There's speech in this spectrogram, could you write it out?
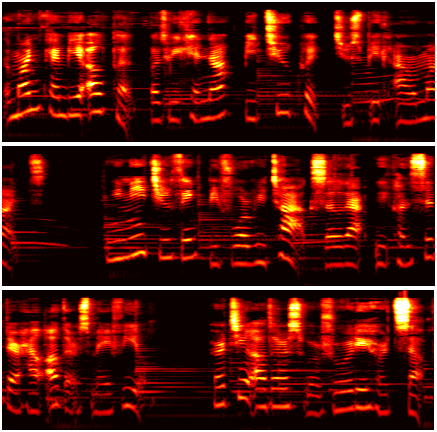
The mind can be open, but we cannot be too quick to speak our minds. We need to think before we talk so that we consider how others may feel. Hurting others will surely hurt self.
